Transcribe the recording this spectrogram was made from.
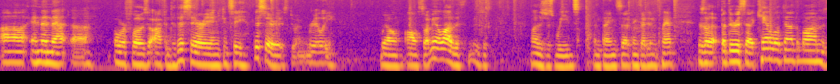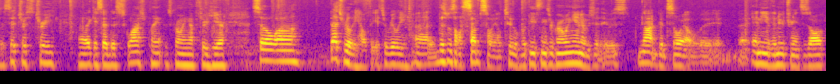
Uh, and then that uh, overflows off into this area, and you can see this area is doing really well also. I mean, a lot of this is just a lot of this is just weeds and things, uh, things I didn't plant. There's a, but there is a cantaloupe down at the bottom. There's a citrus tree. Uh, like I said, this squash plant that's growing up through here. So uh, that's really healthy. It's a really uh, this was all subsoil too. What these things are growing in, it was it was not good soil. It, uh, any of the nutrients is all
